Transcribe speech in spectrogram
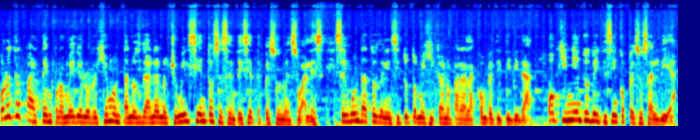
Por otra parte, en promedio los regiomontanos ganan 8.167 pesos mensuales, según datos del Instituto Mexicano para la Competitividad, o 525 pesos al día,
